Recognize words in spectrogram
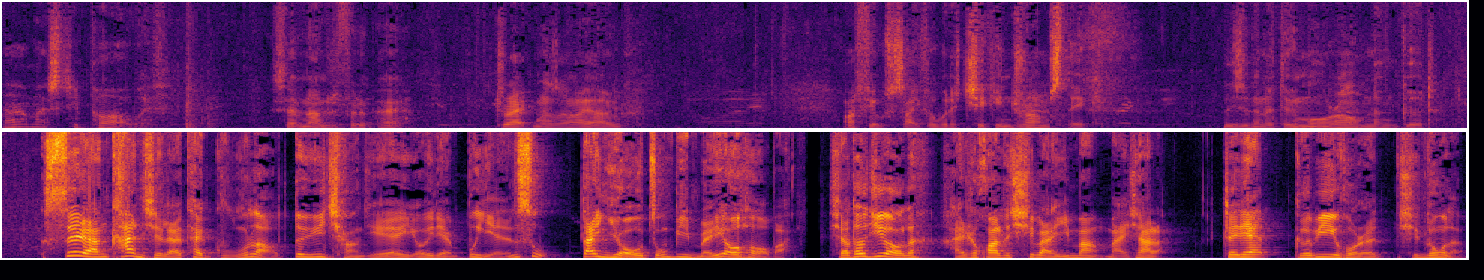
How much did you part with? 700 for the pair. Drachmas, I hope. I'd feel safer with a chicken drumstick. These are going to do more harm than good. 虽然看起来太古老，对于抢劫有一点不严肃，但有总比没有好吧？小偷基友呢，还是花了七百英镑买下了。 这天，隔壁一伙人行动了，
